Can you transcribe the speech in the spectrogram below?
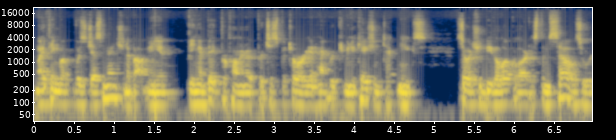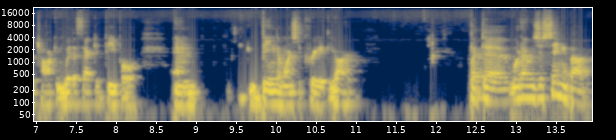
my thing what was just mentioned about me being a big proponent of participatory and hybrid communication techniques. So it should be the local artists themselves who are talking with affected people and being the ones to create the art. But the, what I was just saying about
